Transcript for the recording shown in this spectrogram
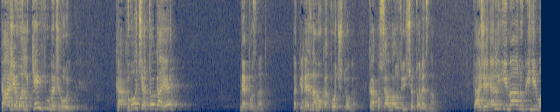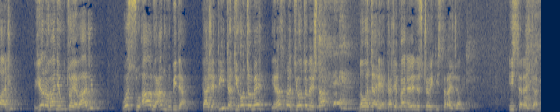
Kaže, wal kejfu međhul, kakvoća toga je nepoznata. Dakle, ne znamo kakvoću toga. Kako se Allah uzvisio, to ne znamo. Kaže, el imanu bihi vađib, vjerovanje u to je vađib, wasu alu anhu bida. Kaže, pitati o tome i raspravati o tome šta? Novotarija. Kaže, pa je naredio se čovjek istara iz džami. Istara iz džami.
